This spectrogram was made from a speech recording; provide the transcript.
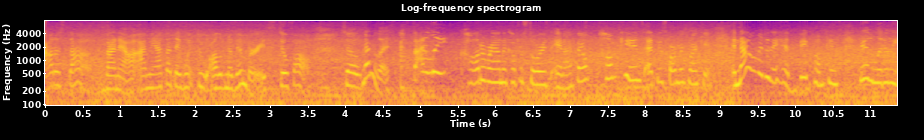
out of stock by now. I mean, I thought they went through all of November. It's still fall. So nonetheless, I finally called around a couple stores and I found pumpkins at this farmer's market. And not only do they have big pumpkins, they have literally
